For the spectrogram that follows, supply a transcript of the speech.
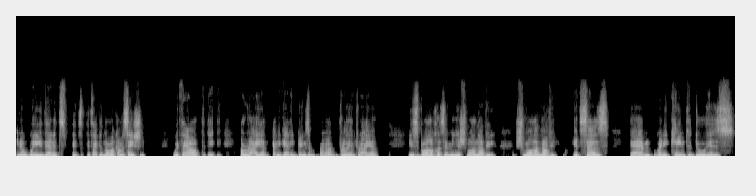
in a way that it's it's it's like a normal conversation without a, a riot. And again, he brings a, a brilliant raya. Hazem Shmuel Navi. Shmuel Navi. It says um, when he came to do his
